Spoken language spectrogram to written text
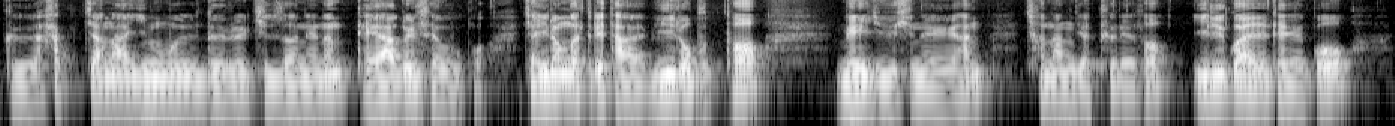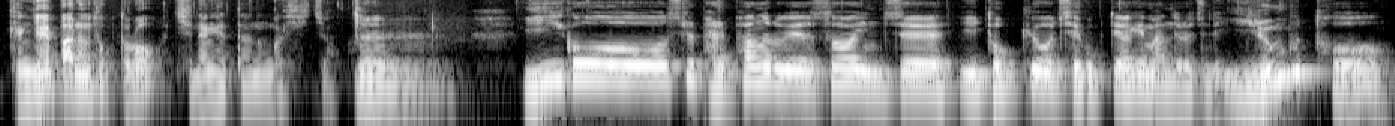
그 학자나 인물들을 길러내는 대학을 세우고 자 이런 것들이 다 위로부터 메이지 유신에 의한 천황제 틀에서 일괄되고 굉장히 빠른 속도로 진행했다는 것이죠. 네. 이것을 발판으로 해서 이제 이 도쿄 제국대학이 만들어진데 이름부터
